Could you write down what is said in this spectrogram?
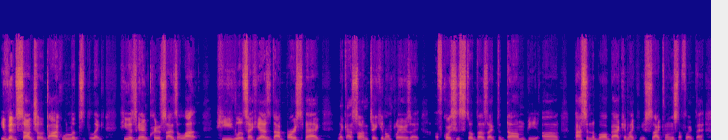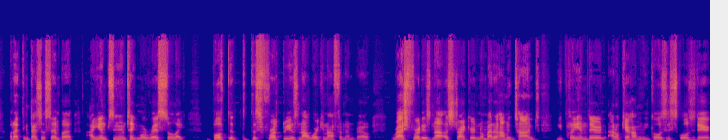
Even Sancho, a guy who looks like he was getting criticized a lot, he looks like he has that burst back. Like I saw him taking on players like of course he still does like the dumb be uh passing the ball back and like recycling and stuff like that. But I think that's just him. But I am seeing him take more risks. So like both the this front three is not working out for them, bro. Rashford is not a striker, no matter how many times you play him there. I don't care how many goals he scores there.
